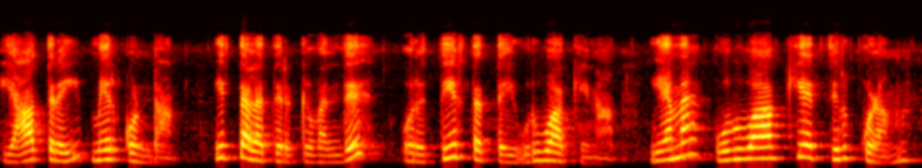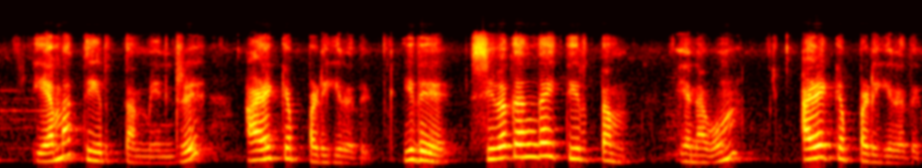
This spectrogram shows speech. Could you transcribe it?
யாத்திரை மேற்கொண்டான். இத்தலத்திற்கு வந்து ஒரு தீர்த்தத்தை உருவாக்கினான். யமன் உருவாக்கிய திருக்குளம் யம தீர்த்தம் என்று அழைக்கப்படுகிறது. இது சிவகங்கை தீர்த்தம் எனவும் அழைக்கப்படுகிறது.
